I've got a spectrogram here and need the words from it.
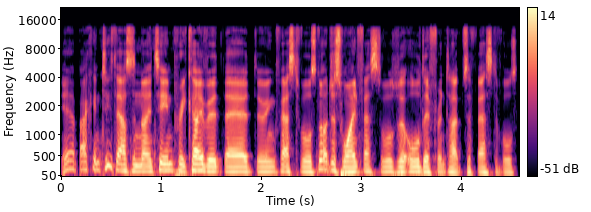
Yeah, back in 2019, pre COVID, they're doing festivals, not just wine festivals, but all different types of festivals.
